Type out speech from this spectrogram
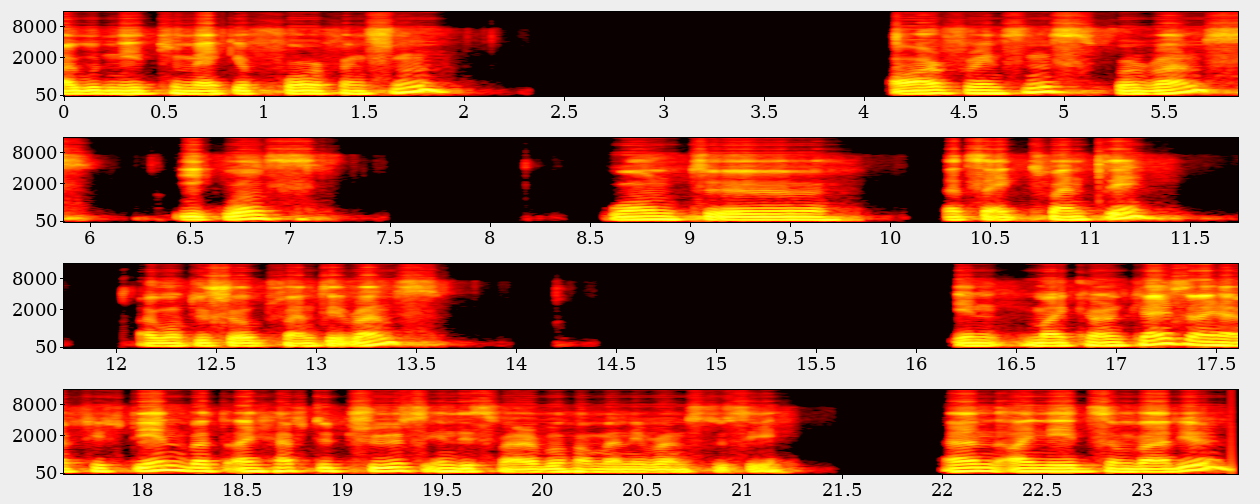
I would need to make a for function. R, for instance, for runs equals 1 to, let's say, 20. I want to show 20 runs. In my current case, I have 15, but I have to choose in this variable how many runs to see. And I need some value,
